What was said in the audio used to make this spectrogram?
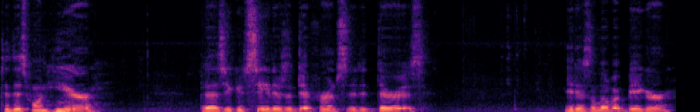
to this one here, but as you can see, there's a difference. It, there is it is a little bit bigger,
